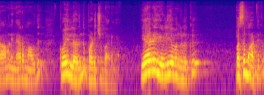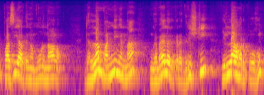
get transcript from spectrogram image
காமணி நேரமாவது கோயிலில் இருந்து படித்து பாருங்கள் ஏழை எளியவங்களுக்கு பசுமாட்டுக்கு பசி ஆத்துங்க மூணு நாளும். இதெல்லாம் பண்ணிங்கன்னா உங்கள் மேலே இருக்கிற திருஷ்டி இல்லாமற் போகும்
